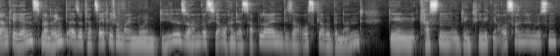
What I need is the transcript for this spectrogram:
Danke, Jens. Man ringt also tatsächlich um einen neuen Deal. So haben wir es ja auch in der Subline dieser Ausgabe benannt, den Kassen und den Kliniken aushandeln müssen.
